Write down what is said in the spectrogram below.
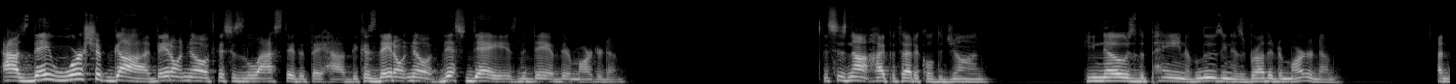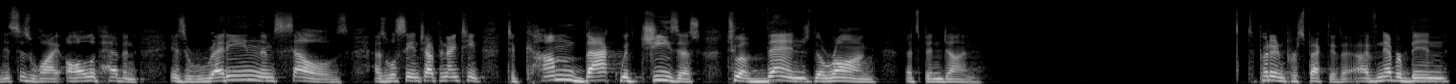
as they worship God, they don't know if this is the last day that they have, because they don't know if this day is the day of their martyrdom. This is not hypothetical to John. He knows the pain of losing his brother to martyrdom. And this is why all of heaven is readying themselves, as we'll see in chapter 19, to come back with Jesus to avenge the wrong that's been done. To put it in perspective, I've never been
